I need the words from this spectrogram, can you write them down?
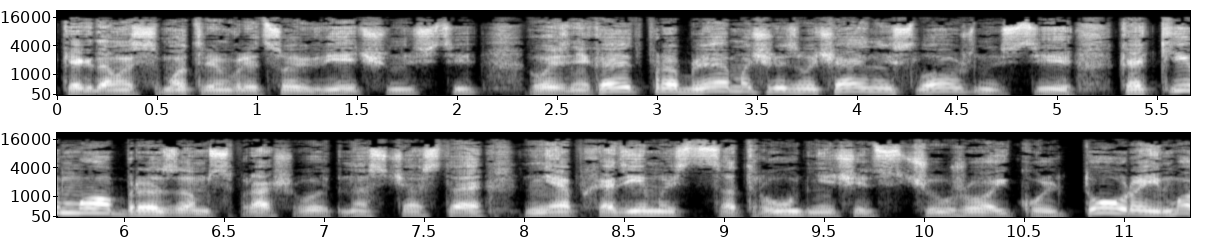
когда мы смотрим в лицо вечности, возникает проблема чрезвычайной сложности. Каким образом, спрашивают нас часто, необходимость сотрудничать с чужой культурой может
